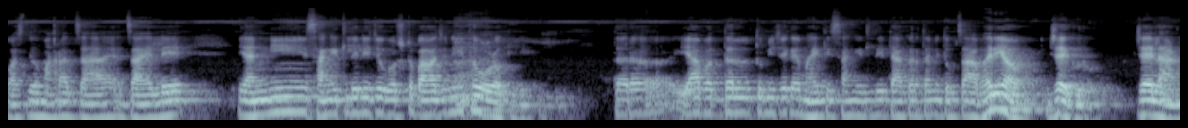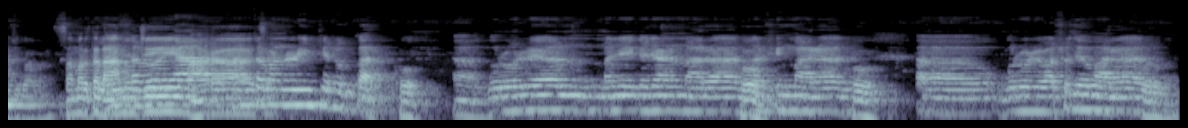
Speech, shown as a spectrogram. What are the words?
वासुदेव महाराज जाय जायले यांनी सांगितलेली जी गोष्ट बाबाजींनी इथं ओळखली. तर याबद्दल तुम्ही जे काही माहिती सांगितली त्याकरता मी तुमचा आभारी आहो जय गुरु. जय लहानोजी बाबा. समर्थ लहानोजी महाराज. हा, गुरुवर्य म्हणजे गजानन महाराज हो. नरसिंग महाराज हो. अं, गुरुवर्य वासुदेव महाराज बरोबर.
